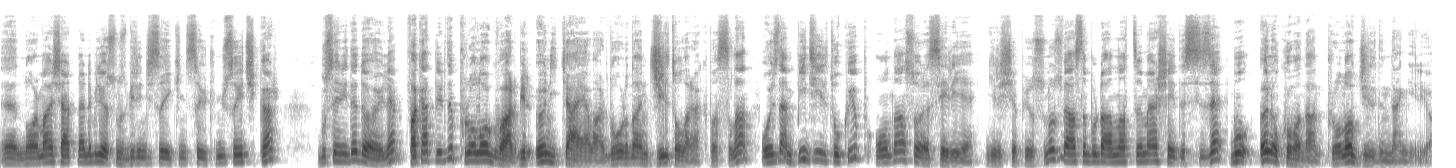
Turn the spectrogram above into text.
Ee, normal şartlarda biliyorsunuz birinci sayı, ikinci sayı, üçüncü sayı çıkar. Bu seride de öyle. Fakat bir de prolog var. Bir ön hikaye var. Doğrudan cilt olarak basılan. O yüzden bir cilt okuyup ondan sonra seriye giriş yapıyorsunuz. Ve aslında burada anlattığım her şey de size bu ön okumadan, prolog cildinden geliyor.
